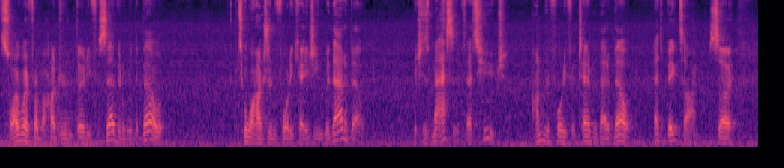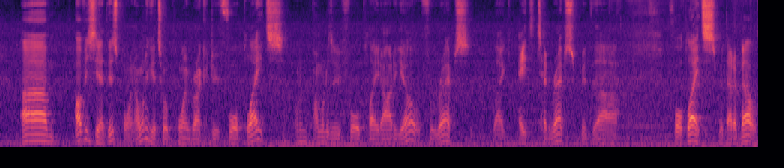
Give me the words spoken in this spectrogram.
So I went from 130 for seven with a belt to 140 kg without a belt, which is massive. That's huge. 140 for 10 without a belt. That's big time. So, um, obviously at this point, I want to get to a point where I can do four plates. I want to, to do four plate RDL for reps, like eight to 10 reps with uh, four plates without a belt.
